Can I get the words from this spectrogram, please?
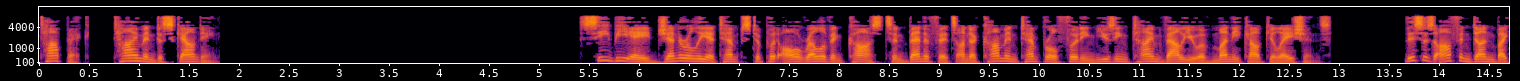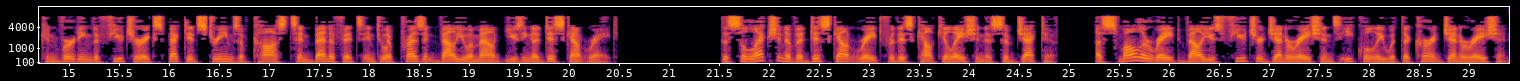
Time and discounting CBA generally attempts to put all relevant costs and benefits on a common temporal footing using time value of money calculations. This is often done by converting the future expected streams of costs and benefits into a present value amount using a discount rate. The selection of a discount rate for this calculation is subjective. A smaller rate values future generations equally with the current generation.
